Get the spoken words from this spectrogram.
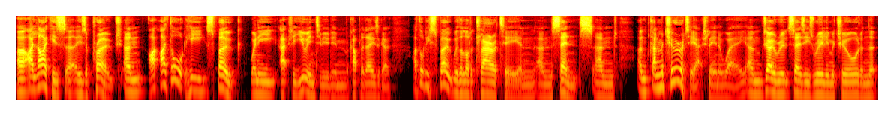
uh, I like his uh, his approach, and I, I, thought he spoke when he actually you interviewed him a couple of days ago. I thought he spoke with a lot of clarity and, and sense and, and, and maturity, actually, in a way. Um, Joe Root says he's really matured and that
